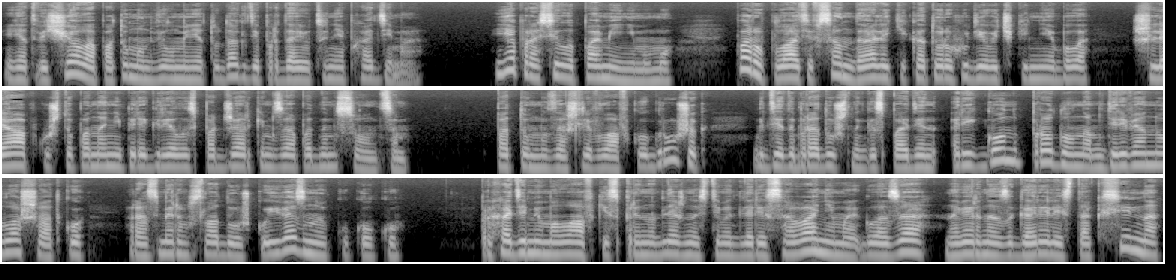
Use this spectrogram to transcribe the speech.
Я отвечала, а потом он вел меня туда, где продается необходимое. Я просила по минимуму. Пару платьев, сандалики, которых у девочки не было, шляпку, чтобы она не перегрелась под жарким западным солнцем. Потом мы зашли в лавку игрушек, где добродушный господин Ригон продал нам деревянную лошадку размером с ладошку и вязаную куколку. Проходя мимо лавки с принадлежностями для рисования, мои глаза, наверное, загорелись так сильно,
